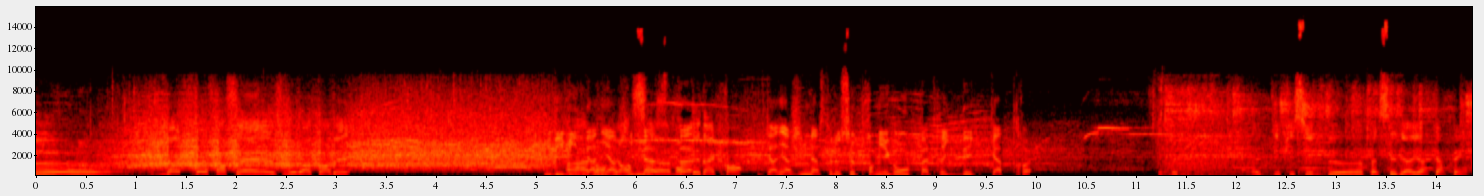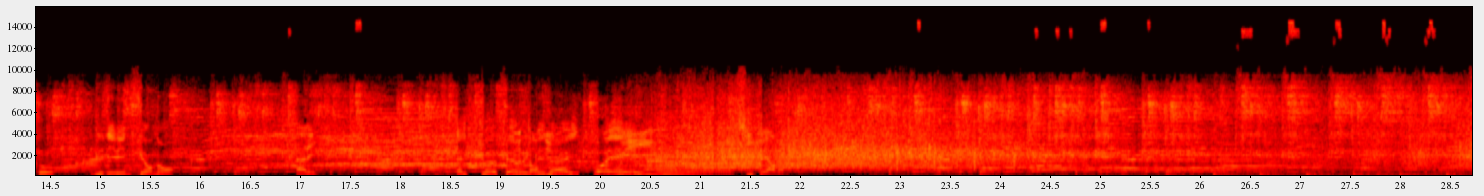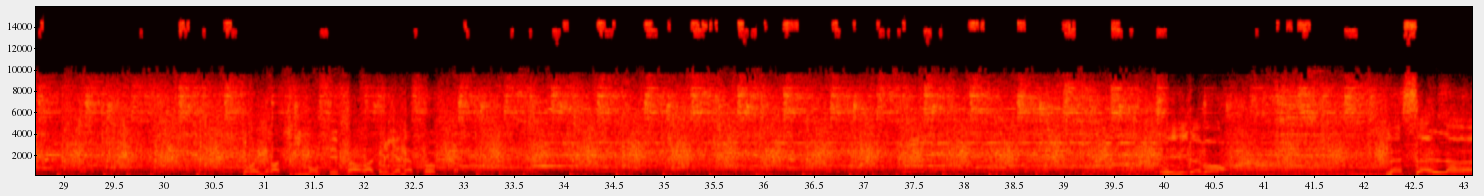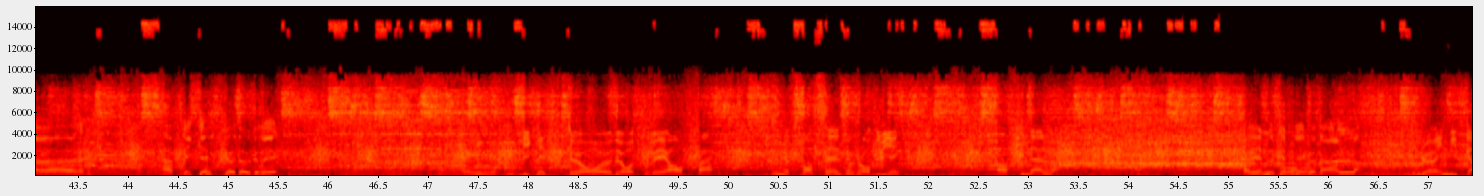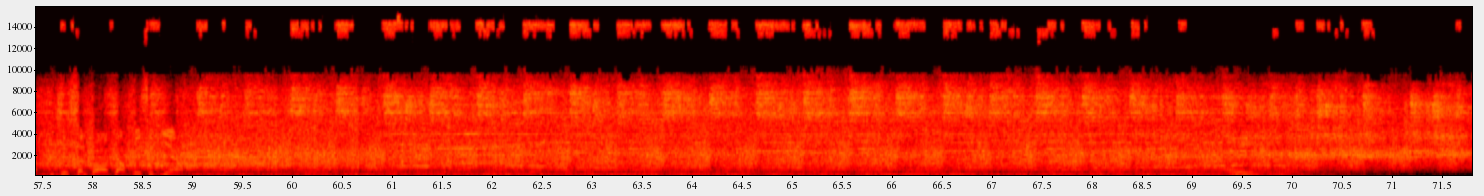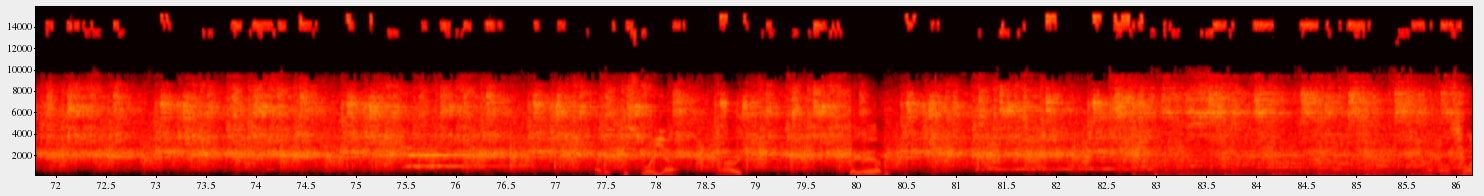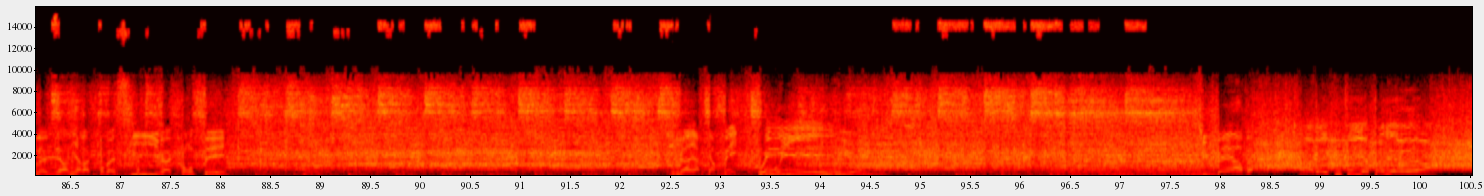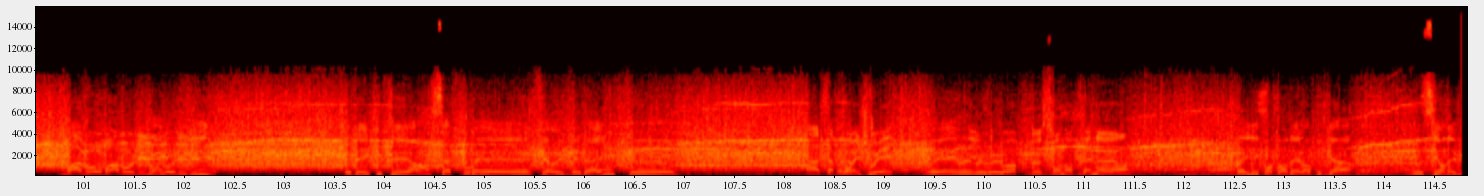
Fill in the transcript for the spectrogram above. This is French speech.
de notre Française. Vous l'entendez Ludivine, ah, dernière l'ambiance, gymnaste. euh, montée d'un cran. Dernière gymnaste de ce premier groupe, Patrick des quatre. Ça peut être difficile de passer derrière Karpenko. Ludivine Furnon, Allez, elle peut faire Le une tendu. médaille. Ouais. oui, oh, superbe. Chorégraphie montée par Adriana Pop. Et évidemment, la salle euh, a pris quelques degrés. Oui, le public est heureux de retrouver enfin une Française aujourd'hui en finale. Allez, deuxième diagonale. Double et demi percuté, salto en carpé, c'est bien. Avec le sourire. Ah oui, c'est agréable. Attention, la dernière acrobatie va compter. Double arrière carpé. Oui, Oui, oui. Superbe. Ah bah écoutez, il n'y a pas d'erreur. Bravo, bravo Lulu. Bravo Lulu. Eh bien écoutez, hein, ça pourrait faire une médaille. Que... Ah, ça pourrait jouer. Oui, oui, oui, oui, oui. pop de son entraîneur. Bah, il est content d'elle en tout cas. Nous aussi, on a vu.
